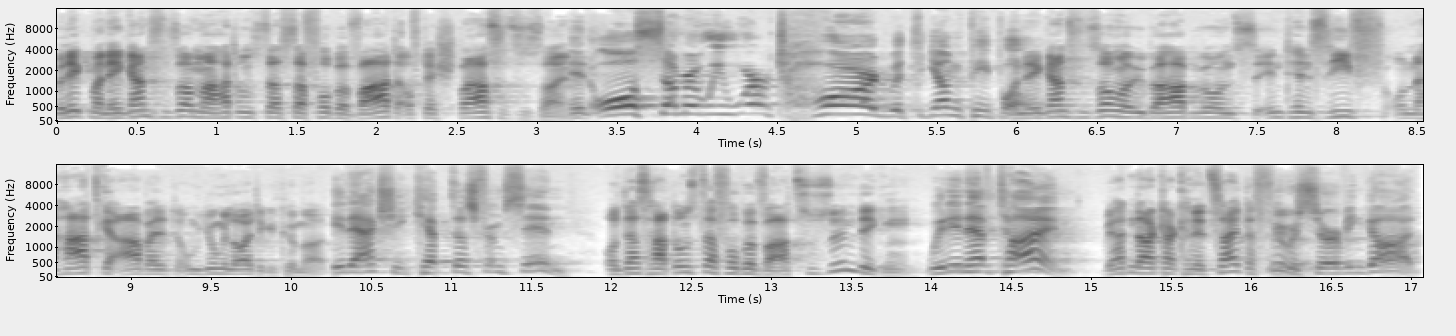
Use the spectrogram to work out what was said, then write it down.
Überlegt mal, den ganzen Sommer hat uns das davor bewahrt, auf der Straße zu sein. And all summer we worked hard with the young people. Und den ganzen Sommer über haben wir uns intensiv und hart gearbeitet, um junge Leute gekümmert. It actually kept us from sin. Und das hat uns davor bewahrt zu sündigen. We didn't have time. Wir hatten da gar keine Zeit We dafür, were serving God.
